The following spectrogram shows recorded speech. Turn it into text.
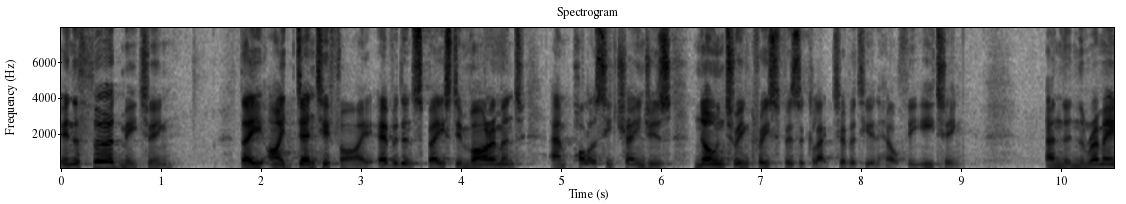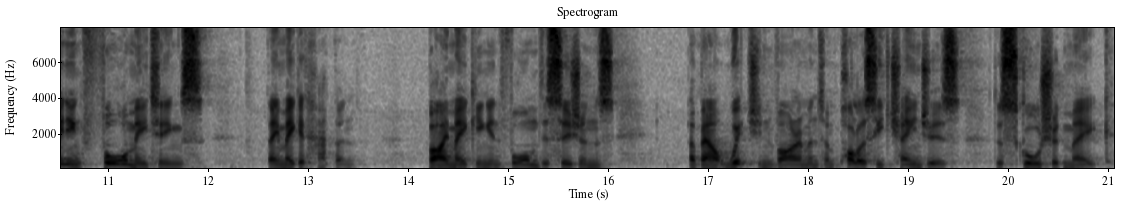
In the third meeting, they identify evidence-based environment and policy changes known to increase physical activity and healthy eating. And in the remaining four meetings, they make it happen by making informed decisions about which environment and policy changes the school should make,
